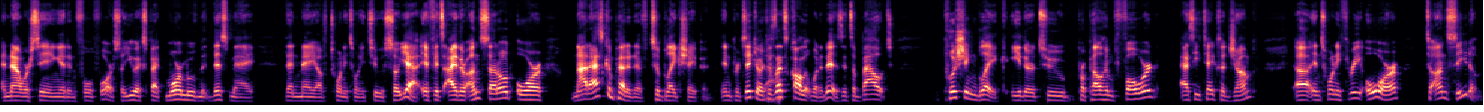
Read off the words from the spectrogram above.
and now we're seeing it in full force. So you expect more movement this May than May of 2022. So yeah, if it's either unsettled or not as competitive to Blake Shapen in particular, because yeah. let's call it what it is. It's about pushing Blake either to propel him forward as he takes a jump uh, in 23 or to unseat him.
